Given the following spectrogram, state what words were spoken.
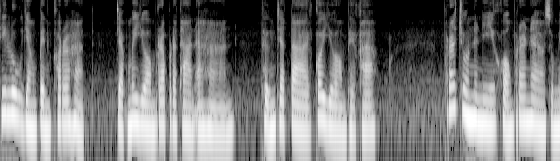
ที่ลูกยังเป็นครหัสจกไม่ยอมรับประทานอาหาร ถึงจะตายก็ยอมเพคะ พระชนนีของพระนางสุเม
